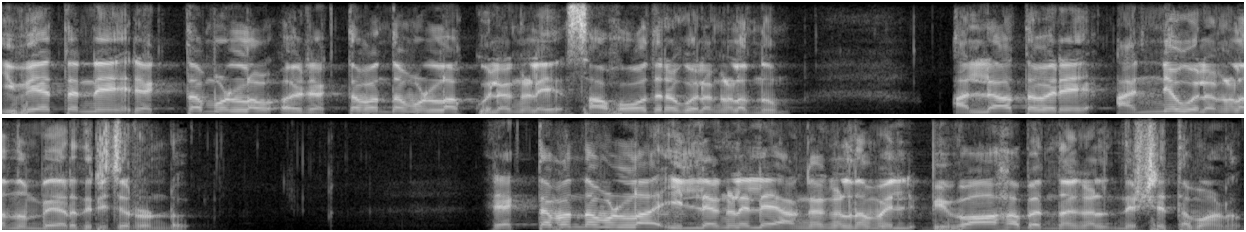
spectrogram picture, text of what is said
ഇവയെ തന്നെ രക്തമുള്ള രക്തബന്ധമുള്ള കുലങ്ങളെ സഹോദര കുലങ്ങളെന്നും അല്ലാത്തവരെ അന്യകുലങ്ങളെന്നും വേർതിരിച്ചിട്ടുണ്ട്. രക്തബന്ധമുള്ള ഇല്ലങ്ങളിലെ അംഗങ്ങൾ തമ്മിൽ വിവാഹബന്ധങ്ങൾ നിഷിദ്ധമാണ്.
